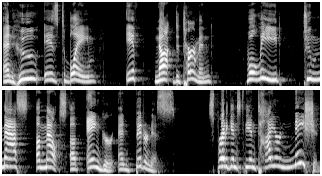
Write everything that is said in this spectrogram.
And who is to blame, if not determined, will lead to mass amounts of anger and bitterness spread against the entire nation.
